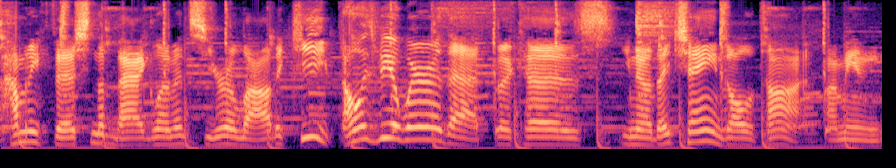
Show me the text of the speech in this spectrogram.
how many fish and the bag limits you're allowed to keep. Always be aware of that because, you know, they change all the time. I mean,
